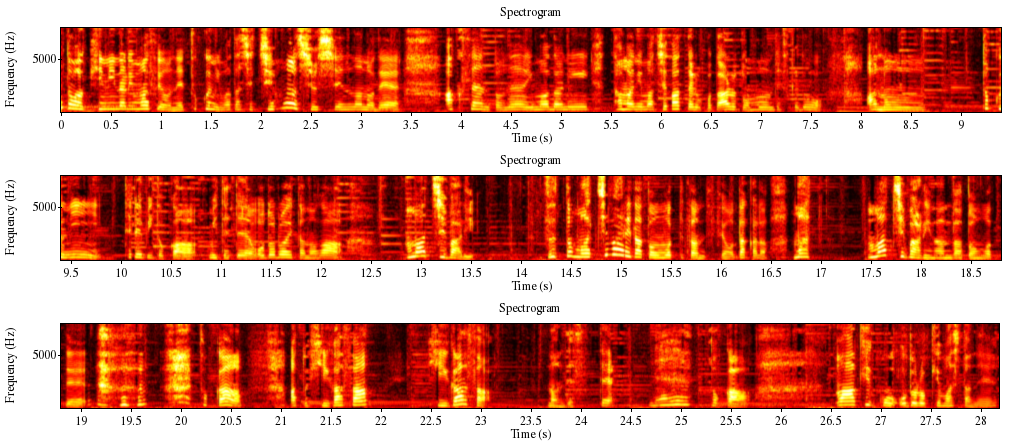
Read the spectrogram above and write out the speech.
ントは気になりますよね。特に私、地方出身なので、アクセントね、未だにたまに間違ってることあると思うんですけど、あのー、特にテレビとか見てて驚いたのが、待ち針。ずずっと待ち針だと思ってたんですよだからま待ち針なんだと思って とかあと日傘日傘なんですってねとかまあ結構驚きましたね。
